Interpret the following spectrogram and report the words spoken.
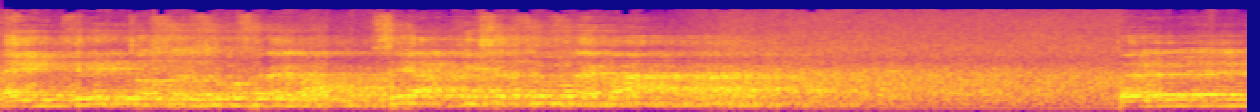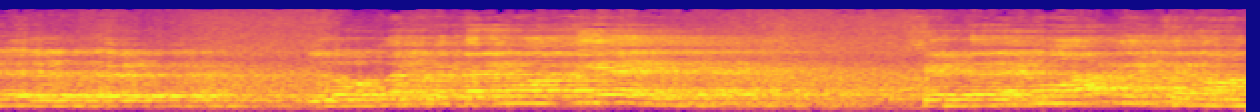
en Cristo se sufre más. Sí, aquí se sufre más. Pero lo bueno que tenemos aquí es que tenemos a alguien que nos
